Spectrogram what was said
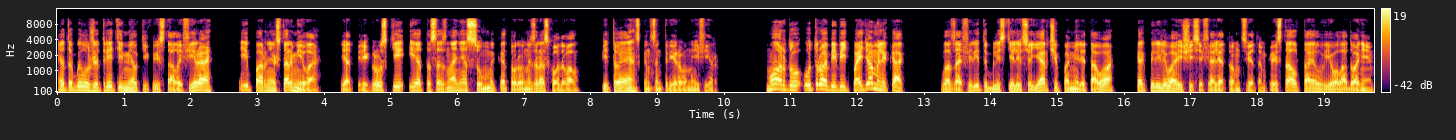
Это был уже третий мелкий кристалл эфира, и парня штормило и от перегрузки, и от осознания суммы, которую он израсходовал, впитывая сконцентрированный эфир. «Морду утроби бить пойдем или как?» Глаза Фериты блестели все ярче по мере того, как переливающийся фиолетовым цветом кристалл таял в его ладони.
